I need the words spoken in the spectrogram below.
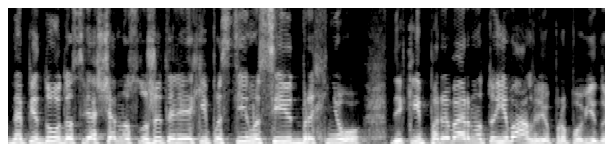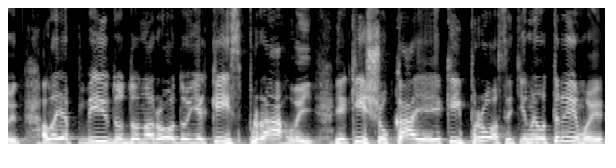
не піду до священнослужителів, які постійно сіють брехню, які перевернуту Євангелію проповідують. Але я піду до народу, який спраглий, який шукає, який просить і не отримує,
